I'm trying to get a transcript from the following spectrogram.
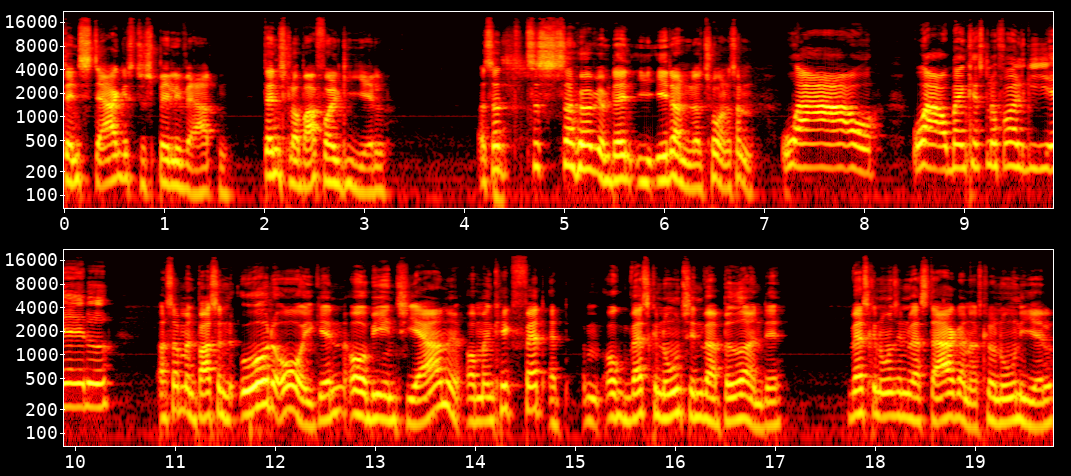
den stærkeste spil i verden. Den slår bare folk ihjel. Og så, så, så hører vi om den i etteren eller toeren, og sådan, wow, wow, man kan slå folk ihjel. Og så er man bare sådan 8 år igen oppe i ens hjerne, og man kan ikke fatte, at mm, og hvad skal nogensinde være bedre end det? Hvad skal nogensinde være stærkere end at slå nogen ihjel?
